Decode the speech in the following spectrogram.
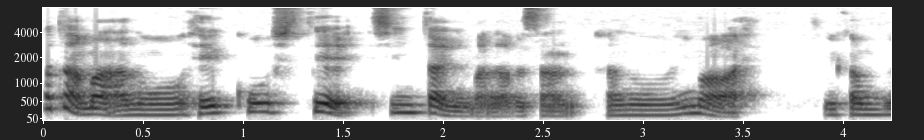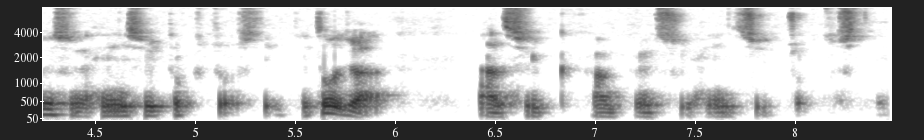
あとは、まあ、あの、並行して、新谷学さん、あの、今は週刊文春の編集局長をしていて、当時は、あの、週刊文春編集長として、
